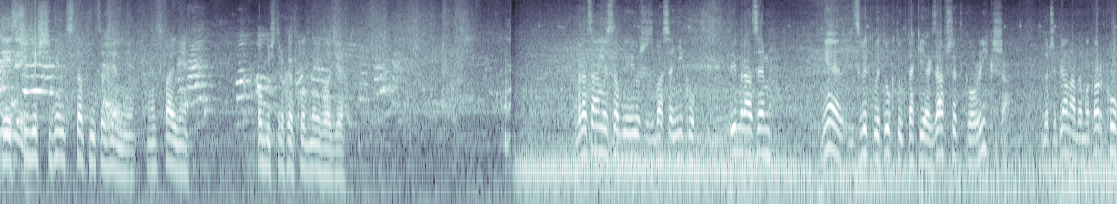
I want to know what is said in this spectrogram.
Knee jest in. 35 stopni codziennie, więc fajnie pobyć trochę w chłodnej wodzie. Wracamy sobie już z baseniku. Tym razem nie zwykły tuk-tuk taki jak zawsze, tylko riksza doczepiona do motorku.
